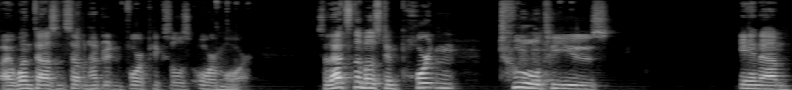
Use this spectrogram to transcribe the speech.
by 1,704 pixels or more. So that's the most important tool to use in, um,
